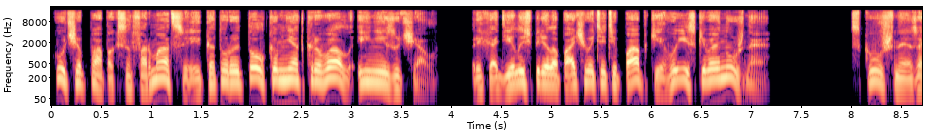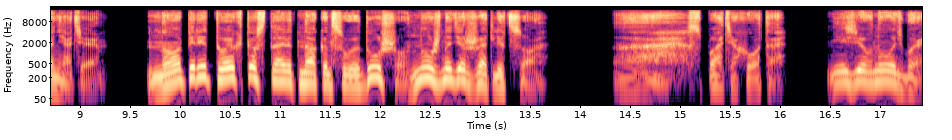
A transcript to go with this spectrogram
Куча папок с информацией, которую толком не открывал и не изучал. Приходилось перелопачивать эти папки, выискивая нужное. Скучное занятие. Но перед той, кто ставит на кон свою душу, нужно держать лицо. Ах, спать охота. Не зевнуть бы.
